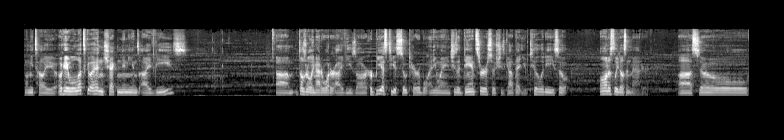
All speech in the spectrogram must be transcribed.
Let me tell you. Okay, well let's go ahead and check Ninian's IVs. Um, it doesn't really matter what her IVs are. Her BST is so terrible anyway, and she's a dancer, so she's got that utility, so honestly doesn't matter. Uh, so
